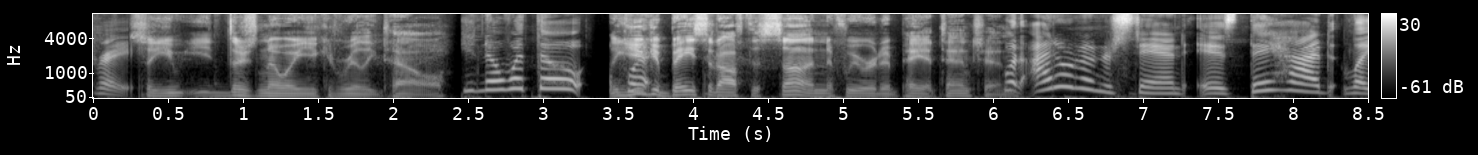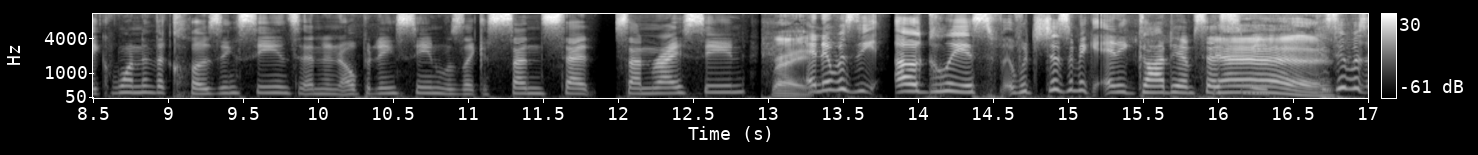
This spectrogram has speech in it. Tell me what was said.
right. So you, you there's no way you could really tell. You know what though? Like you could base it off the sun if we were to pay attention. What I don't understand is they had like one of the closing scenes and an opening scene was like a sunset sunrise scene, right. and it was the ugliest, which doesn't make any goddamn sense to me Yeah. because it was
